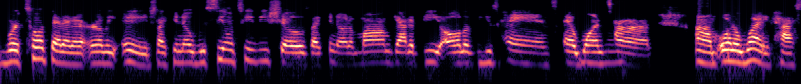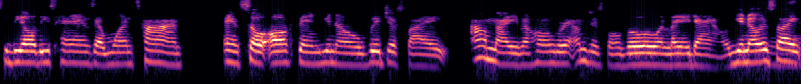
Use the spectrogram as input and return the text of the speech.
we're taught that at an early age. Like, you know, we see on TV shows, like, you know, the mom got to be all of these hands at one mm-hmm. time, um, or the wife has to be all these hands at one time. And so often, you know, we're just like, I'm not even hungry. I'm just going to go and lay down. You know, it's yeah. like,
